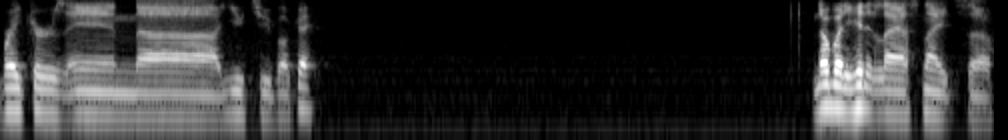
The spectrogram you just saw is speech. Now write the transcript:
Breakers and uh, YouTube, okay? Nobody hit it last night, so.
